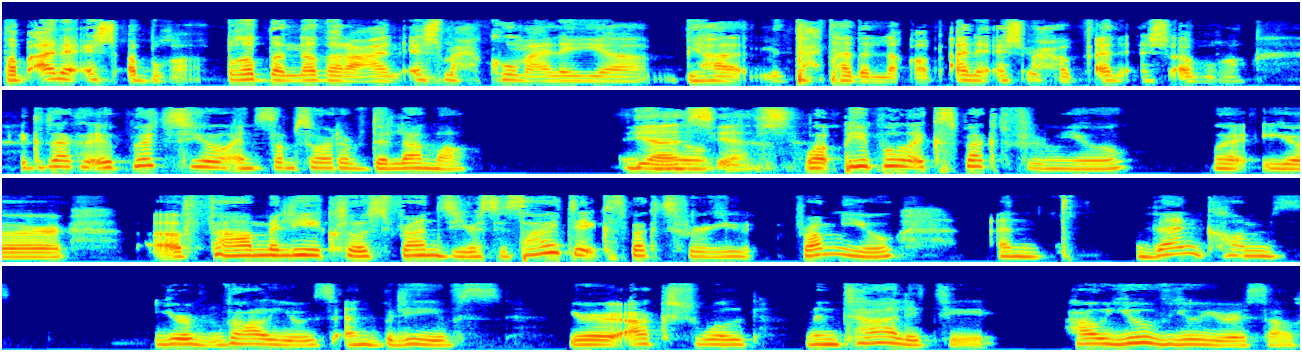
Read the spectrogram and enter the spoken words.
طب انا ايش ابغى بغض النظر عن ايش محكوم علي بها من تحت هذا اللقب انا ايش احب انا ايش ابغى exactly it puts you in some sort of dilemma yes you, yes what people expect from you what your uh, family close friends your society expects for you from you and then comes your values and beliefs your actual mentality how you view yourself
